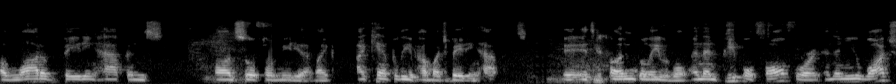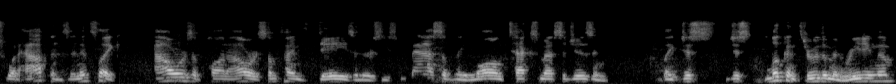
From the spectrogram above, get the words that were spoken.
A lot of baiting happens on social media. Like, I can't believe how much baiting happens. It's unbelievable. And then people fall for it. And then you watch what happens. And it's like, hours upon hours, sometimes days, and there's these massively long text messages and like just just looking through them and reading them,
